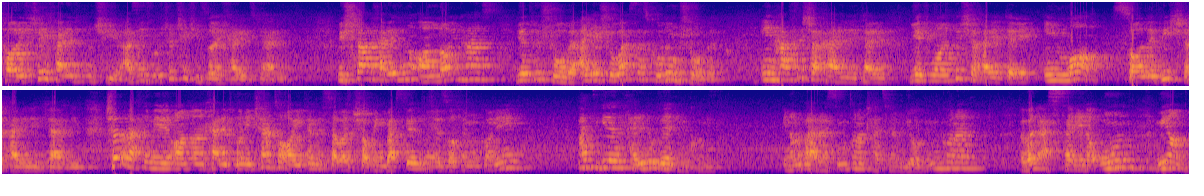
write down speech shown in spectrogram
تاریخچه خریدتون چیه؟ از این فروش چه چیزایی خرید کردید؟ بیشتر خریدتون آنلاین هست یا تو شعبه؟ اگه شعبه است از کدوم شعبه؟ این هفته چه خرید کردید؟ یک ماه پیش چه خرید کردید؟ این ماه سال پیش چه خرید کردید؟ چرا وقتی میری آنلاین خرید کنید چند تا آیتم سبب شاپینگ بسکتتون اضافه می‌کنید؟ بعد دیگه خرید رو ول می‌کنید. اینا رو بررسی می‌کنن کتم یابی می‌کنن. و بعد از طریق اون میان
